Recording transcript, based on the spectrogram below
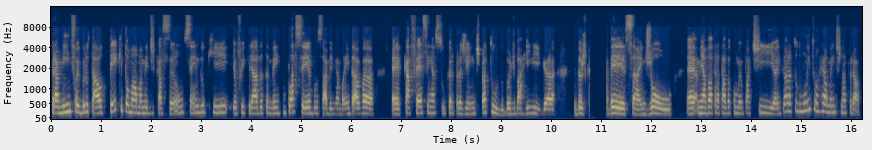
para mim foi brutal ter que tomar uma medicação, sendo que eu fui criada também com placebo, sabe? Minha mãe dava é, café sem açúcar para gente, para tudo, dor de barriga, dor de cabeça, enjoo, é, minha avó tratava com homeopatia, então era tudo muito realmente natural.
